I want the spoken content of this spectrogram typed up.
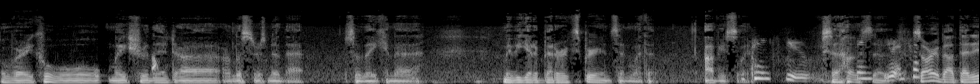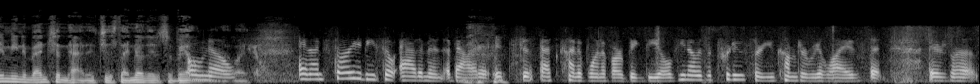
Well, very cool. Well, we'll make sure that uh, our listeners know that so they can uh, maybe get a better experience in with it. Obviously. Thank you. So, Thank so you. Sorry about that. I didn't mean to mention that. It's just I know that it's available. Oh no, and I'm sorry to be so adamant about it. It's just that's kind of one of our big deals. You know, as a producer, you come to realize that there's a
